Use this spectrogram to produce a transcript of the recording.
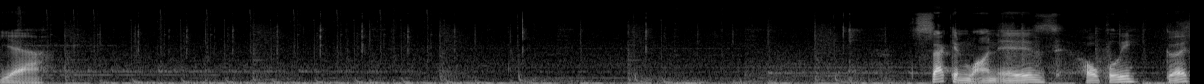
Yeah. Second one is hopefully good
